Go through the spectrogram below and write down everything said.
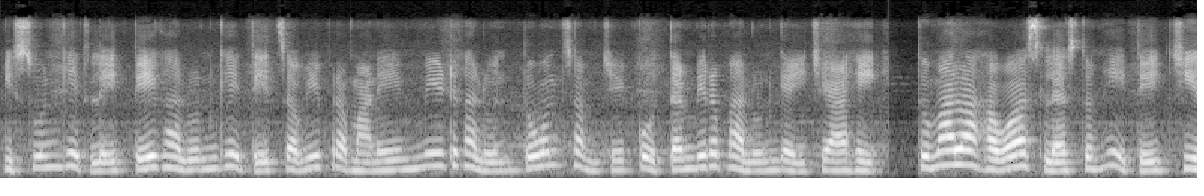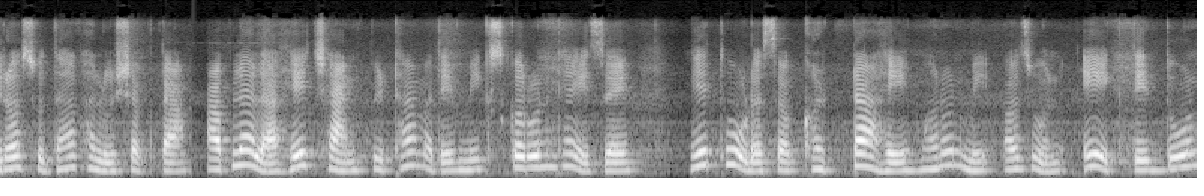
किसून घेतले. ते घालून घेते. चवीप्रमाणे मीठ घालून दोन चमचे कोथिंबीर घालून घ्यायची आहे. तुम्हाला हवं असल्यास तुम्ही इथे जिरं सुद्धा घालू शकता. आपल्याला हे छान पिठामध्ये मिक्स करून घ्यायचं आहे हे थोडंसं घट्ट आहे म्हणून मी अजून एक ते दोन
